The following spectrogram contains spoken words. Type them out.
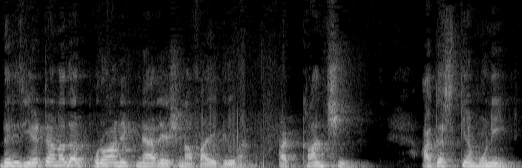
There is yet another Puranic narration of Hayagrivan. At Kanchi, Agastya Muni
